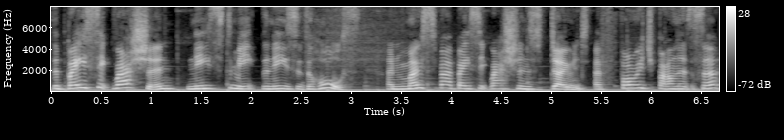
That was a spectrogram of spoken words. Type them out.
the basic ration needs to meet the needs of the horse, and most of our basic rations don't. A forage balancer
